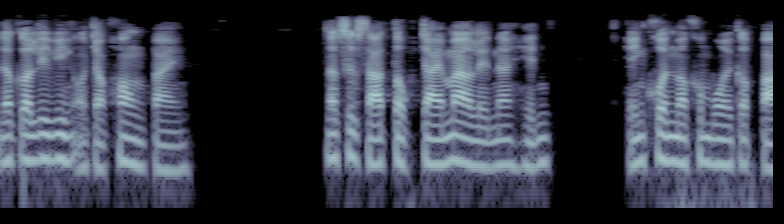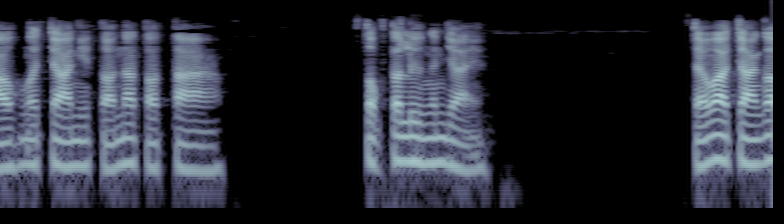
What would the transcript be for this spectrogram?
แล้วก็รีบวิ่งออกจากห้องไป นักศึกษาตกใจมากเลยนะ เห็น เห็นคนมาขโมยกระเป๋าของอาจารย์นี่ต่อหน้าต่อตา ตกตะลึงกันใหญ่ แต่ว่าอาจารย์ก็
